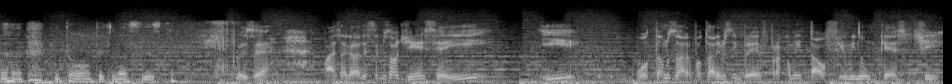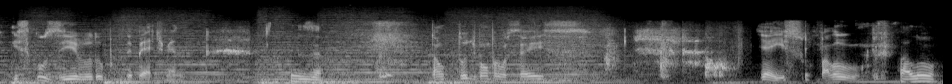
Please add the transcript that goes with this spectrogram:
então vamos ter que ir na sexta. Pois é. Mas agradecemos a audiência aí e voltamos a, voltaremos em breve para comentar o filme num cast exclusivo do The Batman. Pois é. Então, tudo de bom para vocês. E é isso. Falou! Falou.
